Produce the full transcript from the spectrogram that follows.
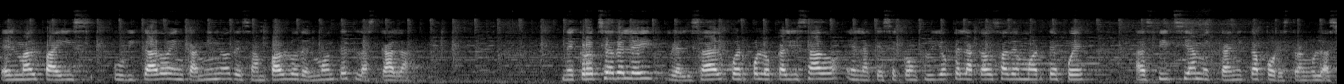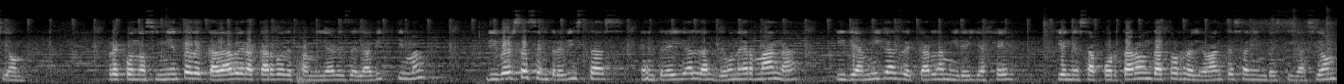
El Mal País, ubicado en camino de San Pablo del Monte, Tlaxcala. Necropsia de ley realizada al cuerpo localizado en la que se concluyó que la causa de muerte fue asfixia mecánica por estrangulación. Reconocimiento de cadáver a cargo de familiares de la víctima. Diversas entrevistas, entre ellas las de una hermana y de amigas de Carla Mireya G., quienes aportaron datos relevantes a la investigación,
